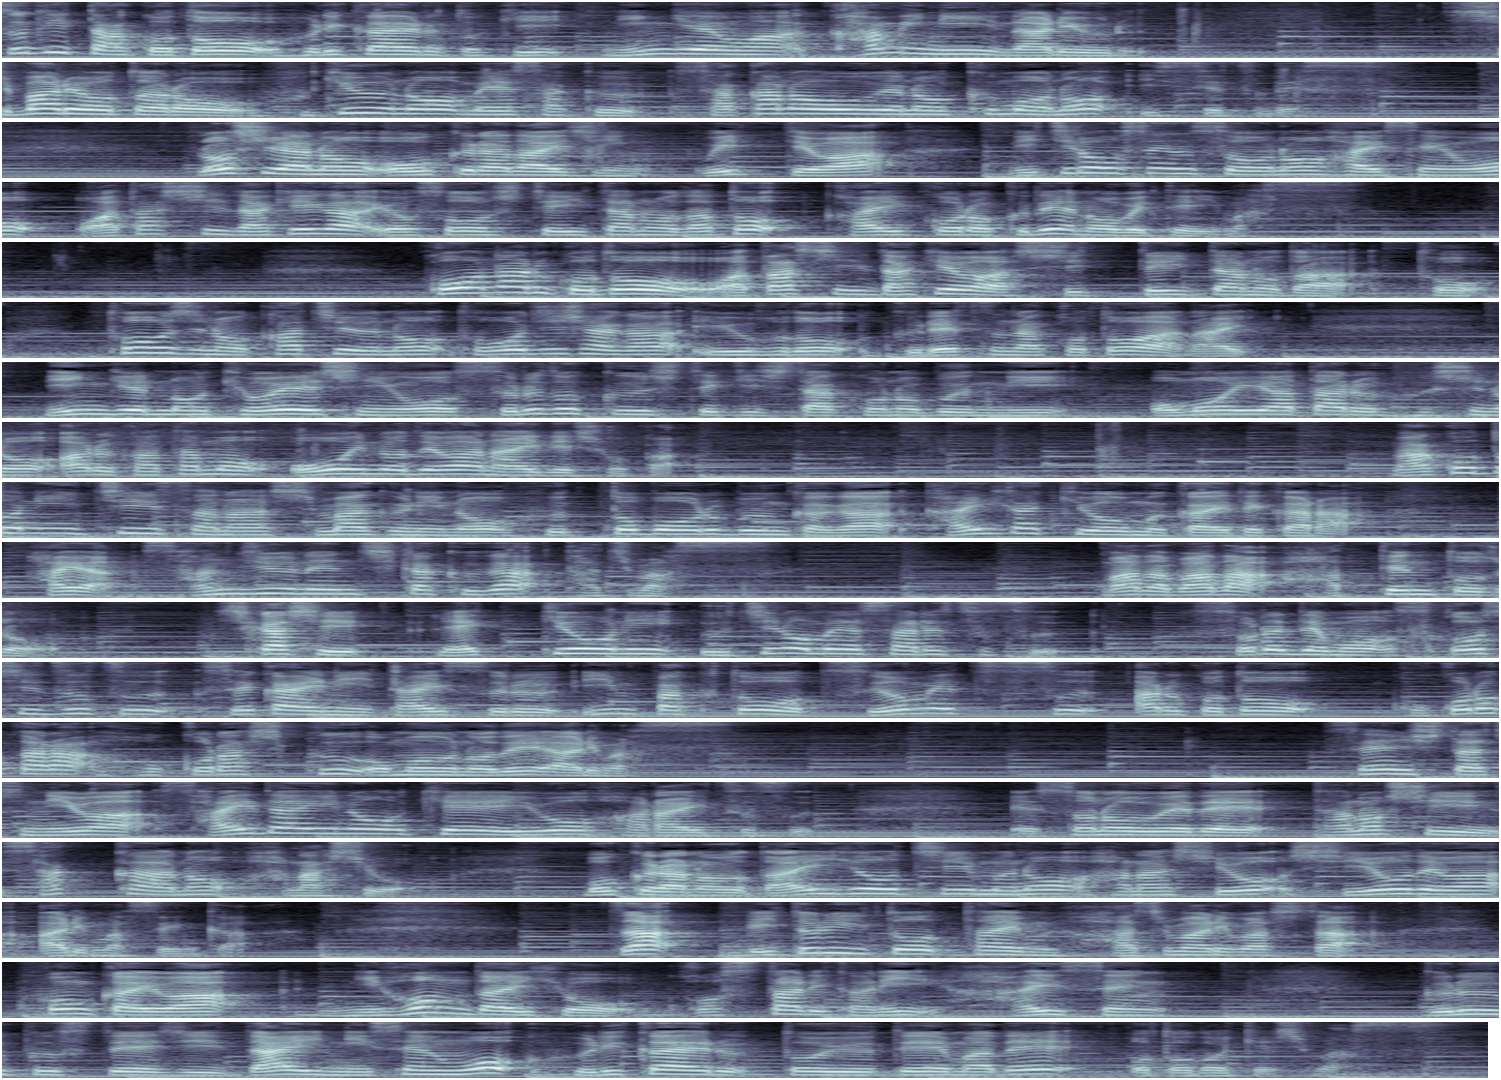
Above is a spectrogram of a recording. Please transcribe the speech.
過ぎたことを振り返るとき人間は神になりうる。司馬太郎不朽の名作「坂の上の雲」の一節です。ロシアの大蔵大臣ウィッテは日露戦争の敗戦を私だけが予想していたのだと回顧録で述べています。こうなることを私だけは知っていたのだと当時の渦中の当事者が言うほど愚劣なことはない。人間の虚栄心を鋭く指摘したこの文に思い当たる節のある方も多いのではないでしょうか。誠に小さな島国のフットボール文化が開花期を迎えてから早30年近くが経ちます。まだまだ発展途上。しかし列強に打ちのめされつつそれでも少しずつ世界に対するインパクトを強めつつあることを心から誇らしく思うのであります。選手たちには最大の敬意を払いつつその上で楽しいサッカーの話を僕らの代表チームの話をしようではありませんか。ザ・リトリートタイム始まりました。今回は日本代表コスタリカに敗戦。グループステージ第2戦を振り返るというテーマでお届けします。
